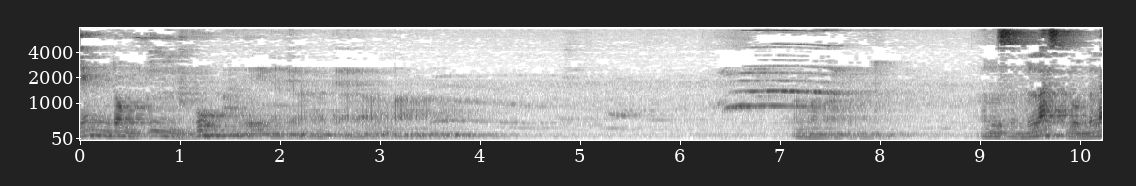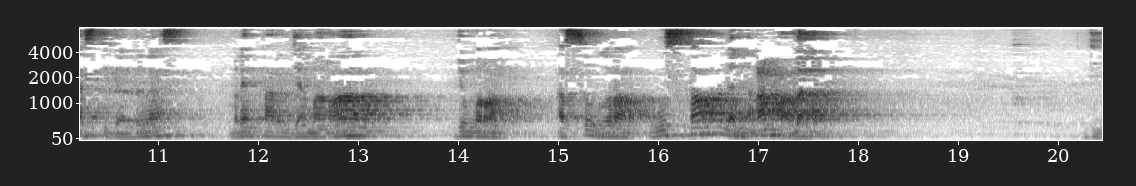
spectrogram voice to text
Gendong ibu hadirin 11, 12, 13 melempar jamarat jumrah as-sughra wusta dan aqabah di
